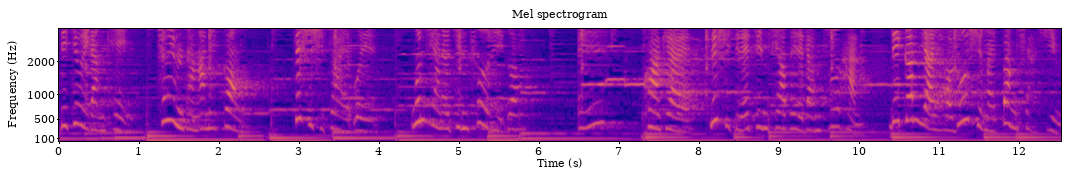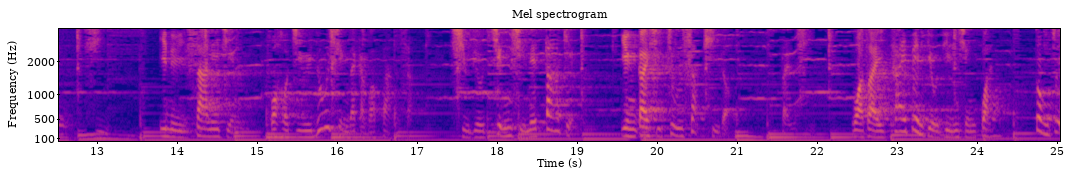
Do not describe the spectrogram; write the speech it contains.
你这位人客，请你毋通安尼讲，这是实在的话，阮听了真趣味个。诶、看起来你是一个真调皮的男子汉，你敢也会互女性来放杀手？是因为三年前我互一位女性来甲我放杀，受到精神的打击，应该是自杀去了。但是我在改变着人生观，当做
